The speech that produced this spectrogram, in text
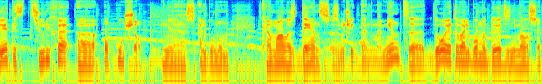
Дуэт из Цюриха э, Окушо э, с альбомом Камалас Dance звучит в данный момент. Э, до этого альбома дуэт занимался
